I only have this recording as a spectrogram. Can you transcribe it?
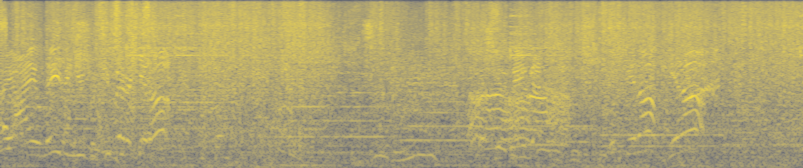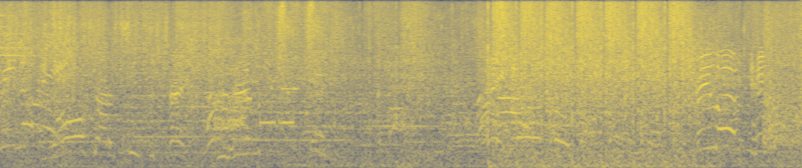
Hey, I ain't leaving you, but you better get up. Get up, get up. You all gotta shoot the tank! You hear me? Reloading.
